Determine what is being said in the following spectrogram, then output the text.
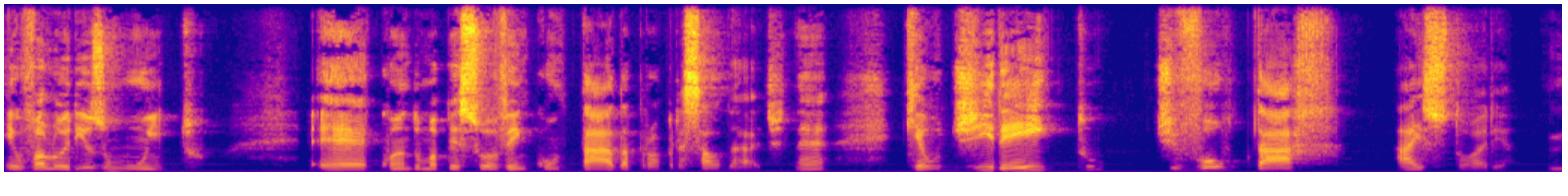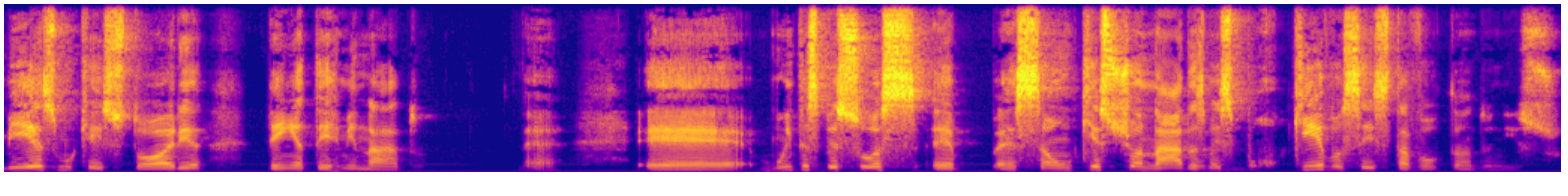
eu valorizo muito é, quando uma pessoa vem contar da própria saudade, né? Que é o direito de voltar à história, mesmo que a história tenha terminado. Né? É, muitas pessoas é, é, são questionadas, mas por que você está voltando nisso?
